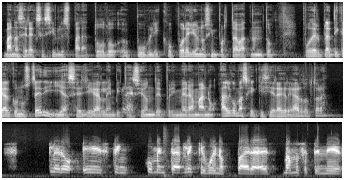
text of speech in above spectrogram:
van a ser accesibles para todo eh, público. Por ello nos importaba tanto poder platicar con usted y hacer llegar la invitación de primera mano. ¿Algo más que quisiera agregar, doctora? Claro, este, comentarle que bueno, para vamos a tener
